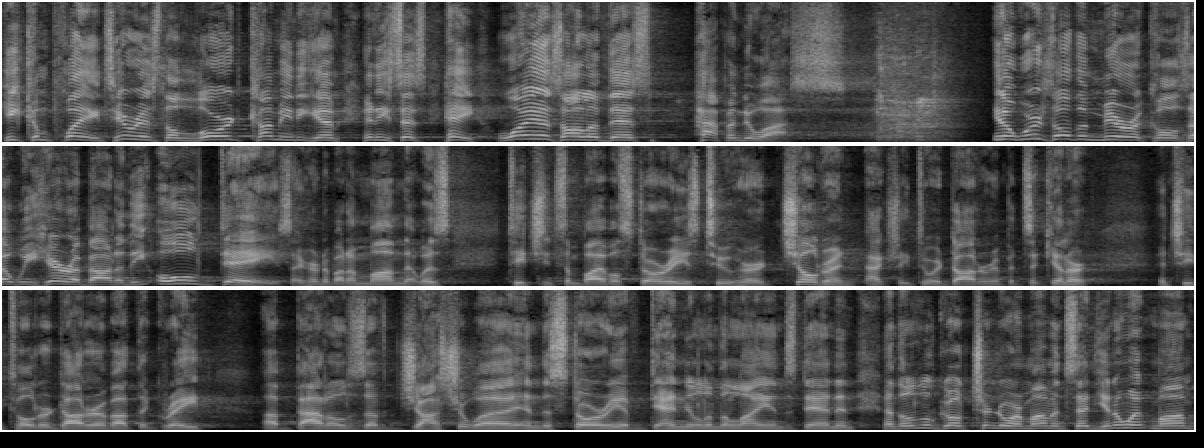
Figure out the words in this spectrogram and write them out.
He complains. Here is the Lord coming to him, and he says, Hey, why is all of this happened to us? You know, where's all the miracles that we hear about in the old days? I heard about a mom that was teaching some Bible stories to her children, actually to her daughter in particular. and she told her daughter about the great uh, battles of Joshua and the story of Daniel in the lion's den. And, and the little girl turned to her mom and said, You know what, mom?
